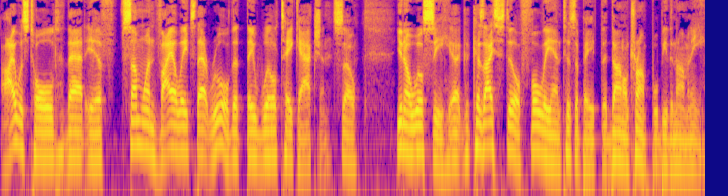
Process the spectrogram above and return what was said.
I was told that if someone violates that rule, that they will take action. So, you know, we'll see. Because uh, I still fully anticipate that Donald Trump will be the nominee.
